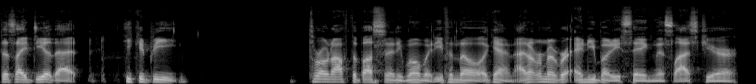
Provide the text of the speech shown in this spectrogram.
This idea that he could be thrown off the bus at any moment. Even though, again, I don't remember anybody saying this last year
